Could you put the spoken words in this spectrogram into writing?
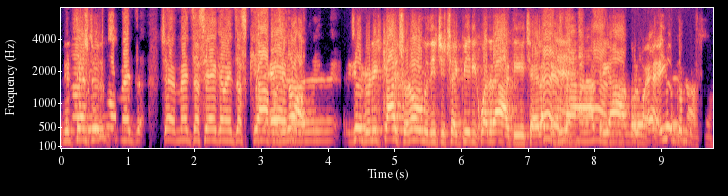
nel senso- in nel po' mezza, cioè, mezza sega, mezza schiappa. Eh, no, eh, per esempio nel calcio no, uno dice c'hai i piedi quadrati, c'hai la eh, testa a triangolo. Eh, io esatto.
